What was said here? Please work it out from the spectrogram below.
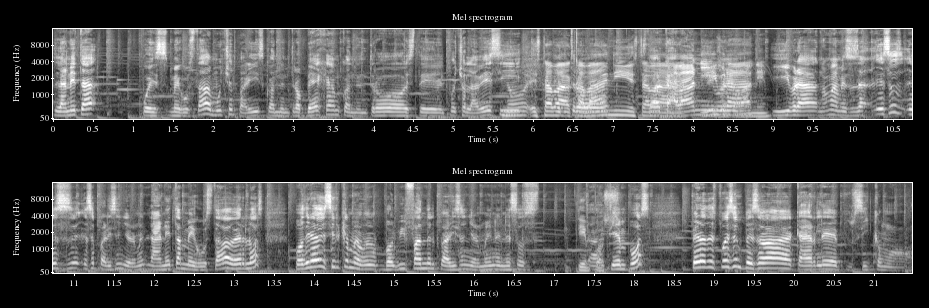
la neta, pues me gustaba mucho el París. Cuando entró Beckham, cuando entró este el Pocho Lavesi. No, estaba entró- Cavani, estaba Cavani, Ibra. Cavani. Ibra, no mames, o sea, esos, ese, ese Paris Saint Germain, la neta me gustaba verlos. Podría decir que me volví fan del Paris Saint Germain en esos Tiempos. ah, tiempos. Pero después empezó a caerle, pues sí, como,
